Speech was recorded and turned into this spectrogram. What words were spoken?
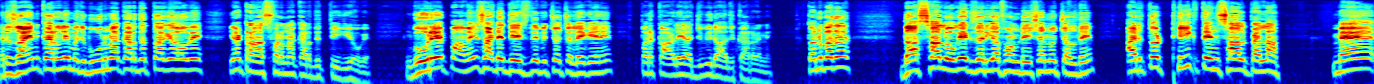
ਰਿਜ਼ਾਈਨ ਕਰਨ ਲਈ ਮਜਬੂਰ ਨਾ ਕਰ ਦਿੱਤਾ ਗਿਆ ਹੋਵੇ ਜਾਂ ਟਰਾਂਸਫਰ ਨਾ ਕਰ ਦਿੱਤੀ ਗਈ ਹੋਵੇ। ਗੋਰੇ ਭਾਵੇਂ ਸਾਡੇ ਦੇਸ਼ ਦੇ ਵਿੱਚੋਂ ਚਲੇ ਗਏ ਨੇ, ਪਰ ਕਾਲੇ ਅੱਜ ਵੀ ਰਾਜ ਕਰ ਰਹੇ ਨੇ। ਤੁਹਾਨੂੰ ਪਤਾ 10 ਸਾਲ ਹੋ ਗਏ ਇੱਕ ਜ਼ਰੀਆ ਫਾਊਂਡੇਸ਼ਨ ਨੂੰ ਚੱਲਦੇ। ਅੱਜ ਤੋਂ ਠੀਕ 3 ਸਾਲ ਪਹਿਲਾਂ ਮੈਂ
